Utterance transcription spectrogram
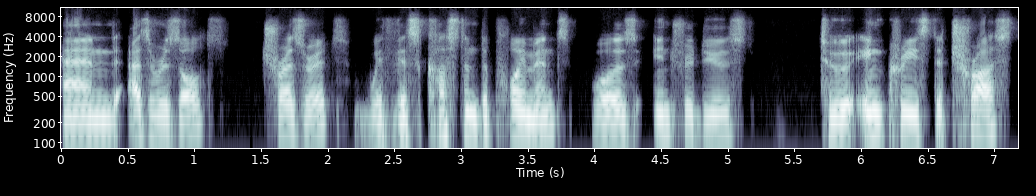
And as a result, Tresorit, with this custom deployment, was introduced to increase the trust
